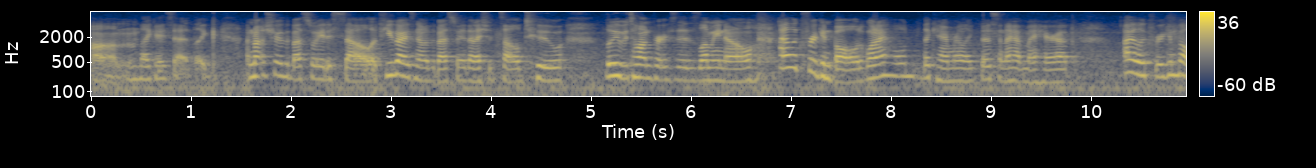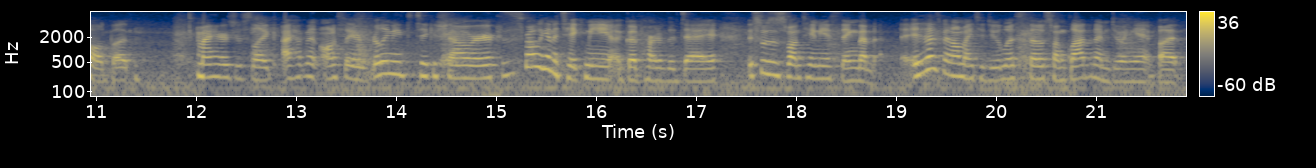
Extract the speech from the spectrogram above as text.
Um, like I said like I'm not sure the best way to sell. If you guys know the best way that I should sell two Louis Vuitton purses let me know. I look freaking bald. When I hold the camera like this and I have my hair up I look freaking bald but my hair is just like i haven't honestly i really need to take a shower this is probably going to take me a good part of the day this was a spontaneous thing that it has been on my to-do list though so i'm glad that i'm doing it but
